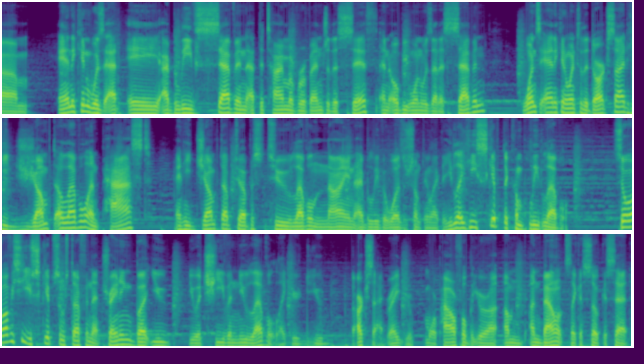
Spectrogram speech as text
Um, Anakin was at a, I believe, seven at the time of Revenge of the Sith, and Obi Wan was at a seven. Once Anakin went to the dark side, he jumped a level and passed, and he jumped up to episode to level nine, I believe it was, or something like that. He like he skipped a complete level. So obviously you skip some stuff in that training, but you you achieve a new level. Like you you dark side, right? You're more powerful, but you're uh, un- unbalanced, like Ahsoka said.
